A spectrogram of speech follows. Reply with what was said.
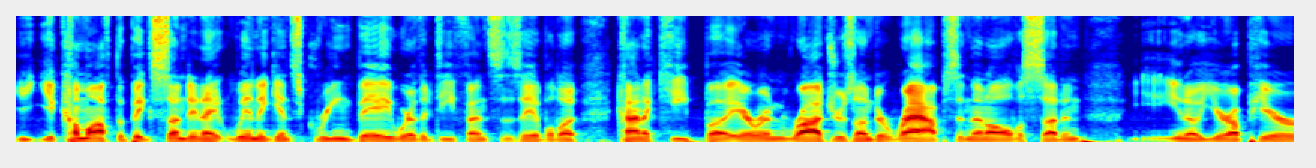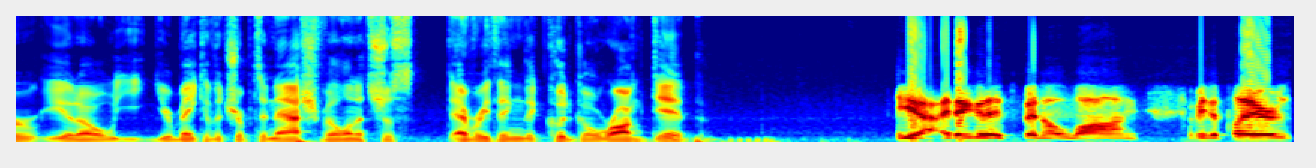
you, you come off the big Sunday night win against Green Bay, where the defense is able to kind of keep uh, Aaron Rodgers under wraps, and then all of a sudden you know, you're up here, you know, you're making the trip to Nashville, and it's just everything that could go wrong did. Yeah, I think that it's been a long. I mean, the players,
